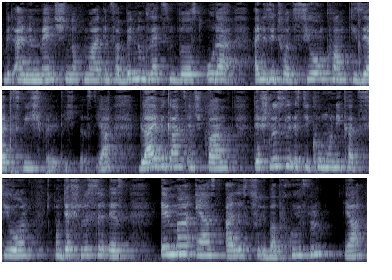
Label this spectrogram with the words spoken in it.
mit einem Menschen nochmal in Verbindung setzen wirst oder eine Situation kommt, die sehr zwiespältig ist. Ja, bleibe ganz entspannt. Der Schlüssel ist die Kommunikation und der Schlüssel ist immer erst alles zu überprüfen. Ja,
